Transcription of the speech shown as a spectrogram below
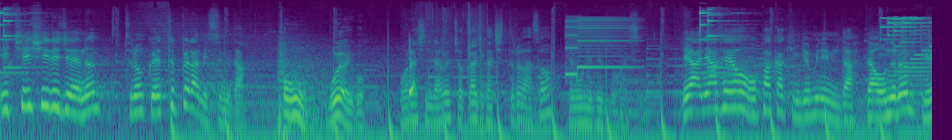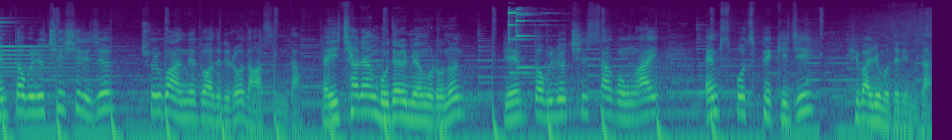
이 7 시리즈에는 트렁크에 특별함이 있습니다. 오, 뭐야 이거? 원하신다면 저까지 같이 들어가서 제공해드리도록 하겠습니다. 예, 안녕하세요. 오파카 김경민입니다. 자, 오늘은 BMW 7 시리즈 출고 안내 도와드리러 나왔습니다. 자, 이 차량 모델명으로는 BMW 740i M 스포츠 패키지 휘발유 모델입니다.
